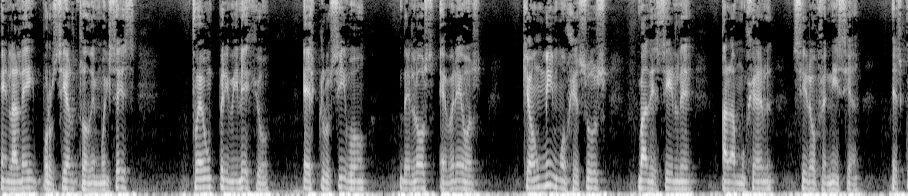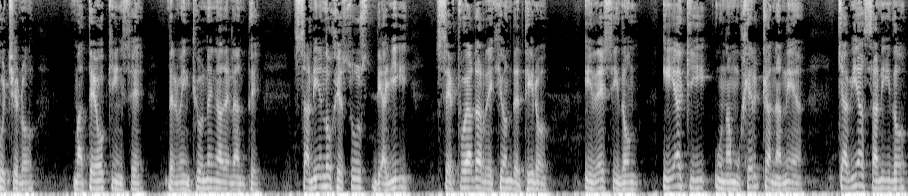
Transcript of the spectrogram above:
en la ley, por cierto, de Moisés, fue un privilegio exclusivo de los hebreos que aún mismo Jesús va a decirle a la mujer sirofenicia, escúchelo, Mateo 15, del 21 en adelante. Saliendo Jesús de allí, se fue a la región de Tiro y de Sidón, y aquí una mujer cananea que había salido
